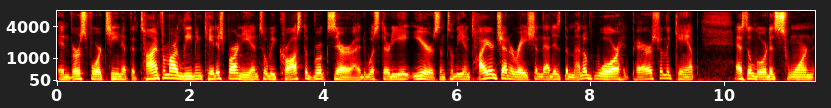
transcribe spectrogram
in verse 14, at the time from our leaving Kadesh Barnea until we crossed the brook Zered was 38 years, until the entire generation, that is, the men of war, had perished from the camp as the Lord had sworn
